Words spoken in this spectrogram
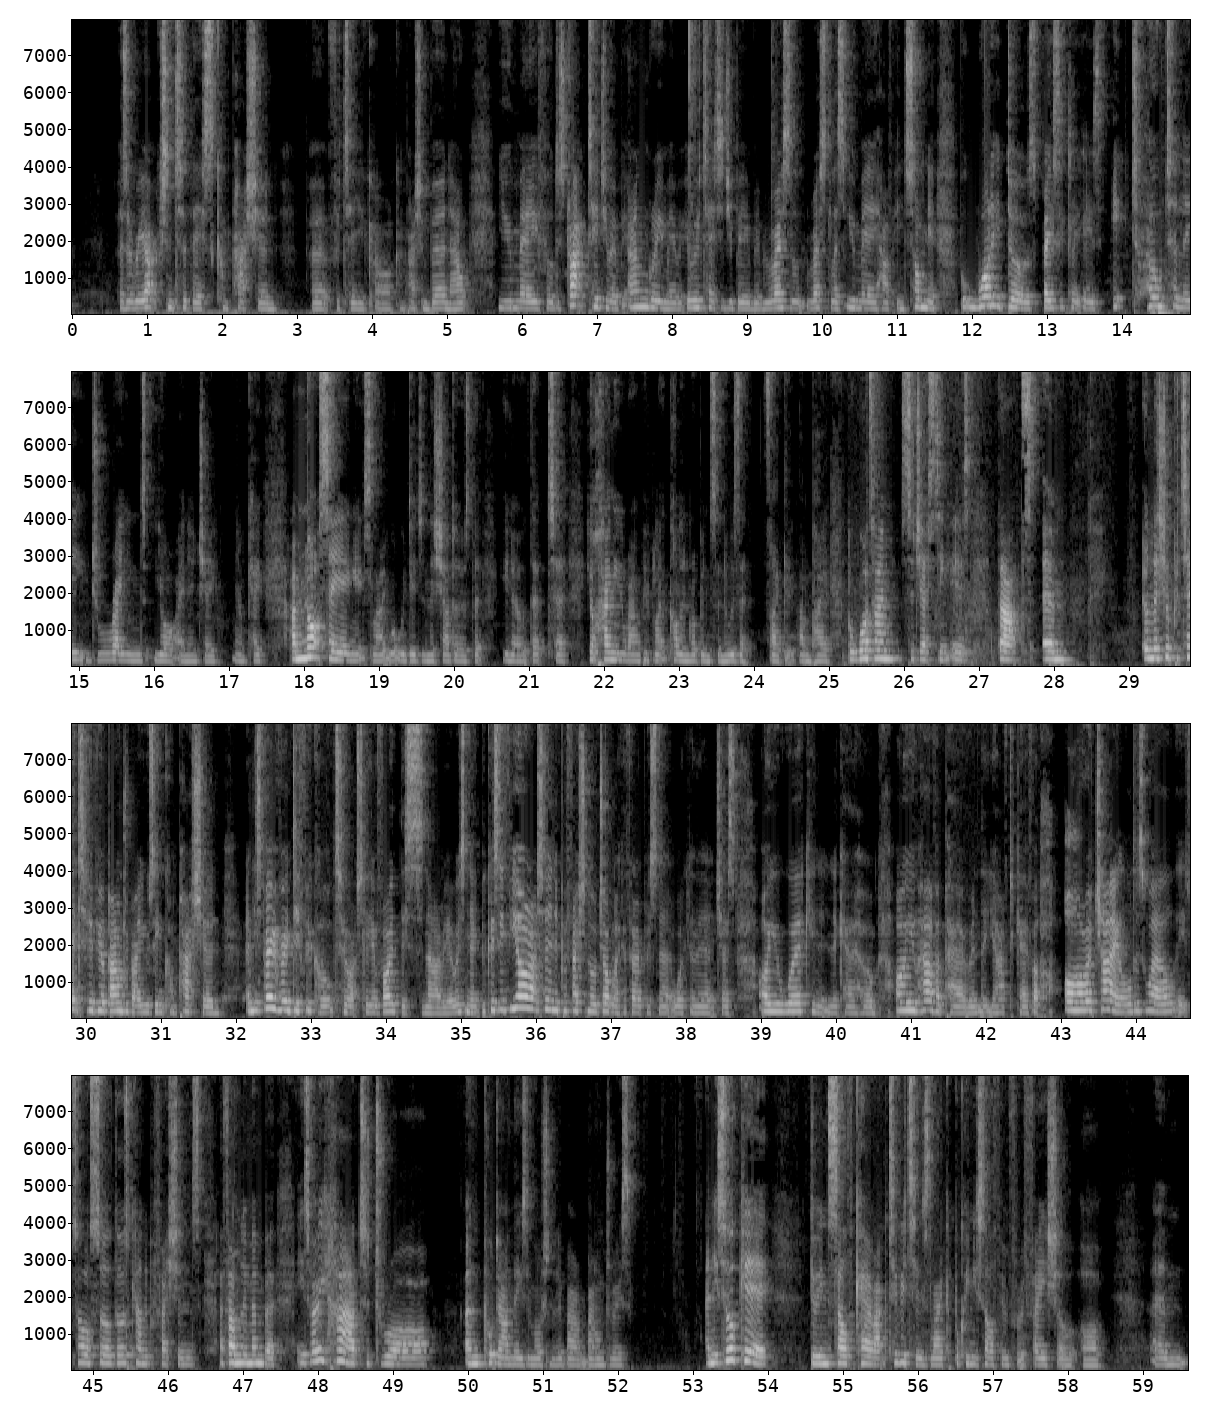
as a reaction to this compassion uh, fatigue or compassion burnout. You may feel distracted, you may be angry, you may be irritated, you may be restless, you may have insomnia. But what it does basically is it totally drains your energy. Okay, I'm not saying it's like what we did in the shadows that you know that uh, you're hanging around people like Colin Robinson, who is a psychic vampire. But what I'm suggesting is that um, unless you're protective of your boundary by using compassion, and it's very, very difficult to actually avoid this scenario, isn't it? Because if you're actually in a professional job like a therapist working in the NHS, or you're working in a care home, or you have a parent that you have to care for, or a child as well, it's also those kind of professions, a family member, it's very hard to draw and put down these emotionally boundaries. And it's okay doing self-care activities like booking yourself in for a facial or um,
